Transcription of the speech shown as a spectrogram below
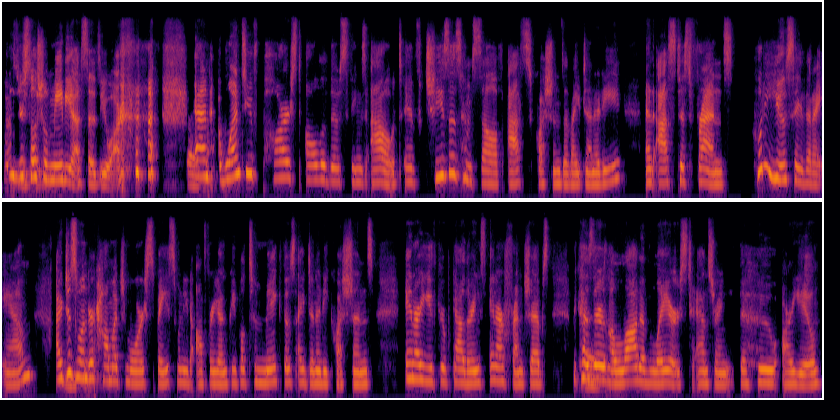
What does your social media says you are? right. And once you've parsed all of those things out, if Jesus himself asked questions of identity and asked his friends, who do you say that I am? I just mm. wonder how much more space we need to offer young people to make those identity questions in our youth group gatherings, in our friendships, because yeah. there's a lot of layers to answering the who are you.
